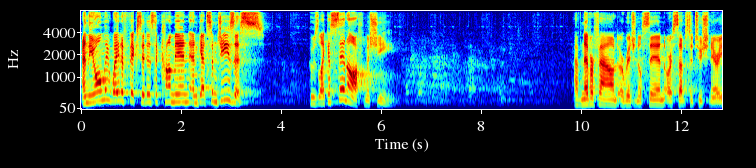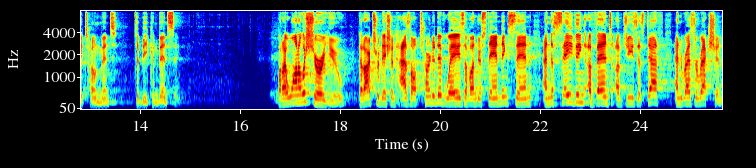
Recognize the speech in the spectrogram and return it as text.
and the only way to fix it is to come in and get some Jesus, who's like a sin off machine. I've never found original sin or substitutionary atonement to be convincing. But I want to assure you that our tradition has alternative ways of understanding sin and the saving event of Jesus' death and resurrection.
